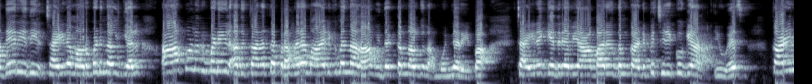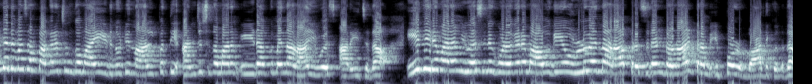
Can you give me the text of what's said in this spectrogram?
അതേ രീതിയിൽ ചൈന മറുപടി നൽകിയാൽ ആഗോള വിപണിയിൽ അത് കനത്ത പ്രഹരമായിരിക്കുമെന്നാണ് വിദഗ്ധർ നൽകുന്ന മുന്നറിയിപ്പ്. ചൈനയ്ക്കെതിരെ വ്യാപാര യുദ്ധം കടുപ്പിച്ചിരിക്കുകയാണ്. യു എസ് കഴിഞ്ഞ ദിവസം പകരച്ചുങ്കമായി ഇരുന്നൂറ്റി നാൽപ്പത്തി അഞ്ച് ശതമാനം ഈടാക്കുമെന്നാണ് യു എസ് അറിയിച്ചത്. ഈ തീരുമാനം യു എസിന് ഗുണകരമാവുകയേ ഉള്ളൂ എന്നാണ് പ്രസിഡന്റ് ഡൊണാൾഡ് ട്രംപ് ഇപ്പോഴും വാദിക്കുന്നത്.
